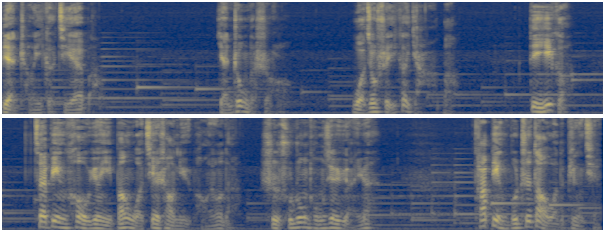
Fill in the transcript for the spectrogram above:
变成一个结巴。严重的时候，我就是一个哑巴。第一个，在病后愿意帮我介绍女朋友的是初中同学圆圆。她并不知道我的病情，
